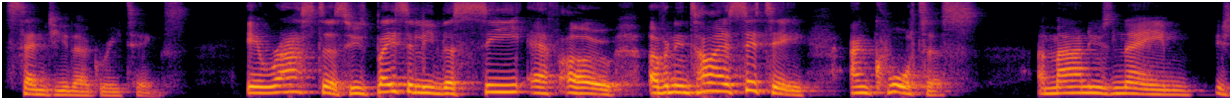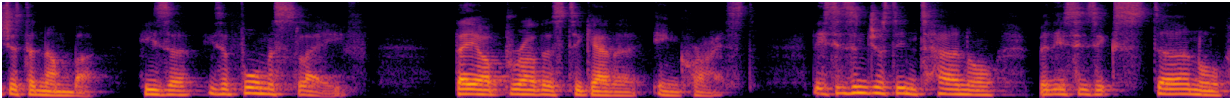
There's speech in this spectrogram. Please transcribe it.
send you their greetings. Erastus, who's basically the CFO of an entire city, and Quartus, a man whose name is just a number. He's a, he's a former slave. They are brothers together in Christ. This isn't just internal, but this is external,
